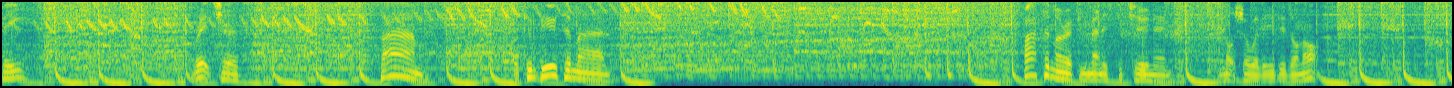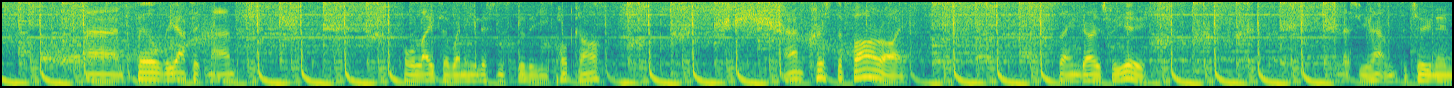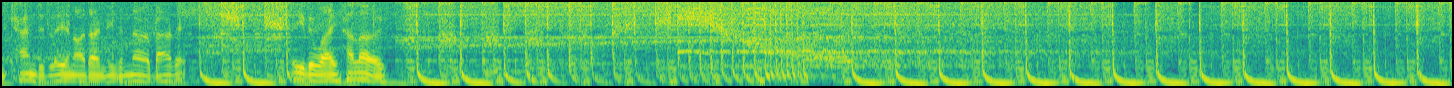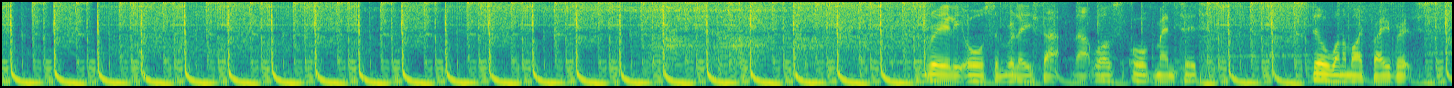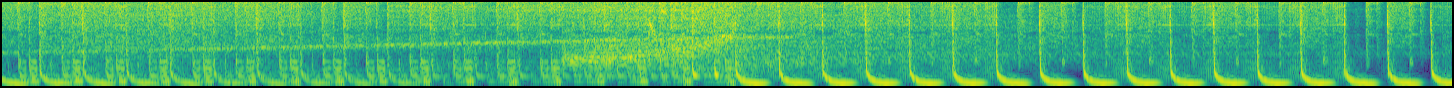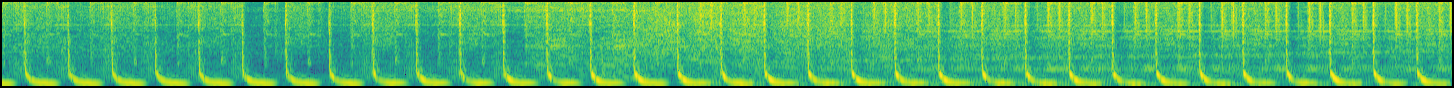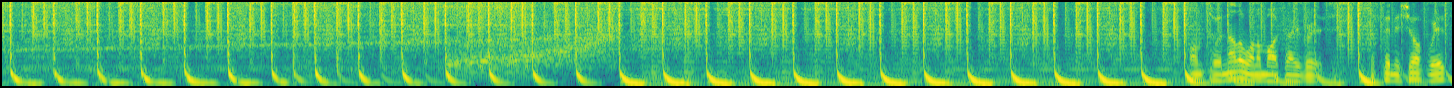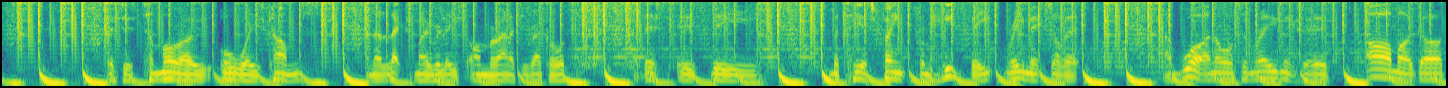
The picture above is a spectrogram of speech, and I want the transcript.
Cliffy, Richard, Sam, the Computer Man, Fatima if you managed to tune in. I'm not sure whether you did or not. And Phil the Attic Man for later when he listens to the podcast. And Christopher Same goes for you you happen to tune in candidly and I don't even know about it. Either way, hello. really awesome release that that was augmented still one of my favorites one of my favourites to finish off with. This is Tomorrow Always Comes, an AlexMo release on Morality Records. This is the Matias Faint from Heatbeat remix of it. And what an awesome remix it is. Oh my god.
